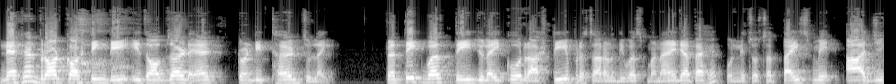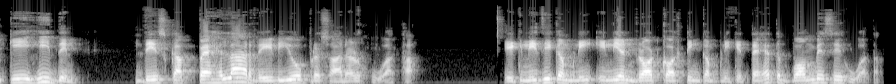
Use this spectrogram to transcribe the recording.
National Broadcasting Day is observe at twenty July. प्रत्येक वर्ष 23 जुलाई को राष्ट्रीय प्रसारण दिवस मनाया जाता है। 1927 में आज की ही दिन देश का पहला रेडियो प्रसारण हुआ था। एक निजी कंपनी, इंडियन ब्रॉडकास्टिंग कंपनी के तहत बॉम्बे से हुआ था।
